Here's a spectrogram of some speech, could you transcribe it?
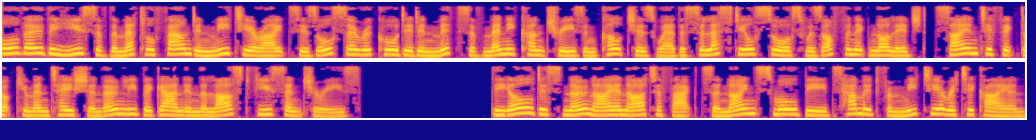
Although the use of the metal found in meteorites is also recorded in myths of many countries and cultures where the celestial source was often acknowledged, scientific documentation only began in the last few centuries. The oldest known iron artifacts are nine small beads hammered from meteoritic iron.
